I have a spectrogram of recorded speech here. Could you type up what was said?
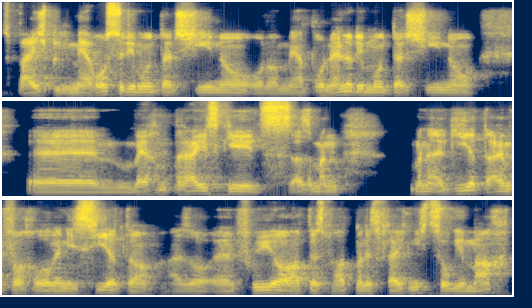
zum Beispiel mehr Rosso di Montalcino oder mehr Brunello di Montalcino? Ähm, welchen Preis geht's? Also man, man agiert einfach organisierter. Also äh, früher hat, das, hat man das vielleicht nicht so gemacht.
